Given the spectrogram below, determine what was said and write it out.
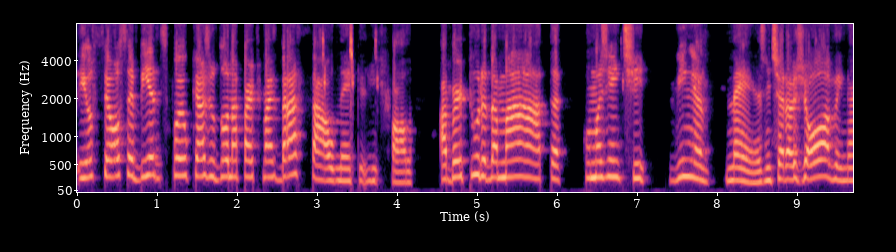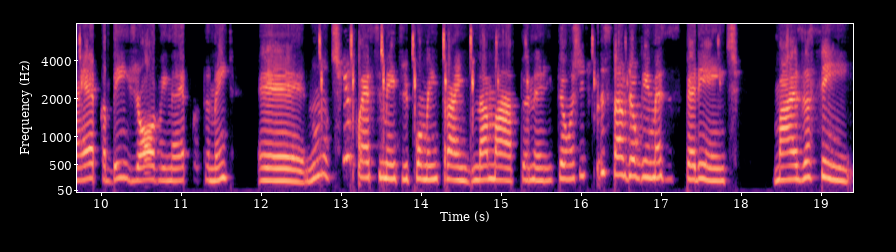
e o seu Alcebiades foi o que ajudou na parte mais braçal, né, que a gente fala. Abertura da mata, como a gente vinha, né, a gente era jovem na época, bem jovem na época também, é, não tinha conhecimento de como entrar na mata, né? Então a gente precisava de alguém mais experiente. Mas assim,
